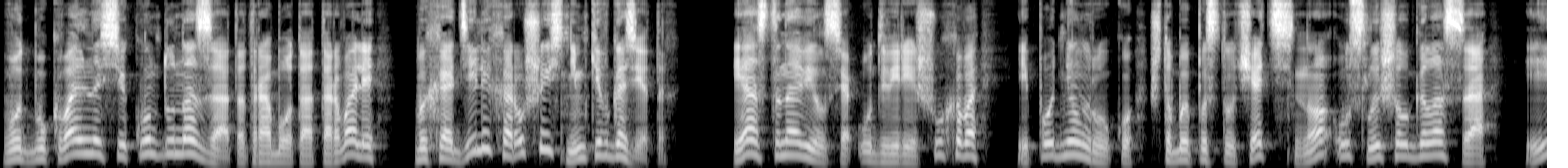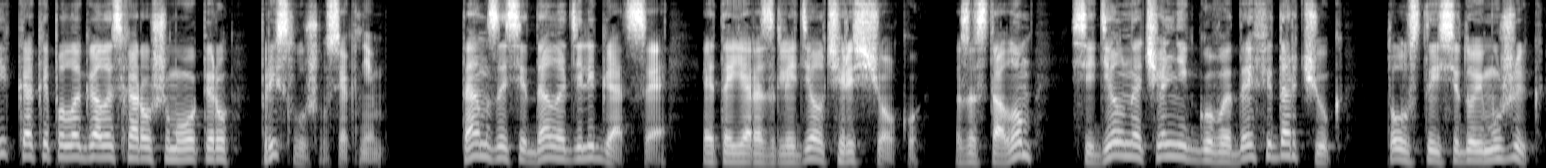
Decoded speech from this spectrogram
вот буквально секунду назад от работы оторвали, выходили хорошие снимки в газетах. Я остановился у двери Шухова и поднял руку, чтобы постучать, но услышал голоса и, как и полагалось хорошему оперу, прислушался к ним. Там заседала делегация, это я разглядел через щелку. За столом сидел начальник ГУВД Федорчук, толстый седой мужик,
